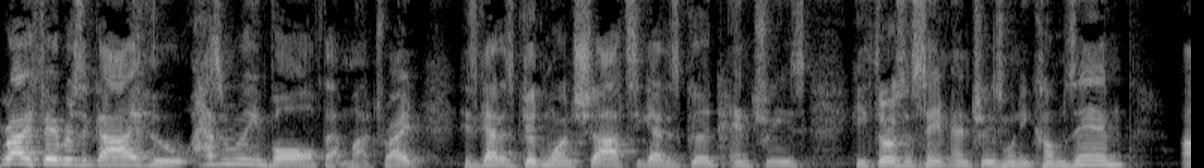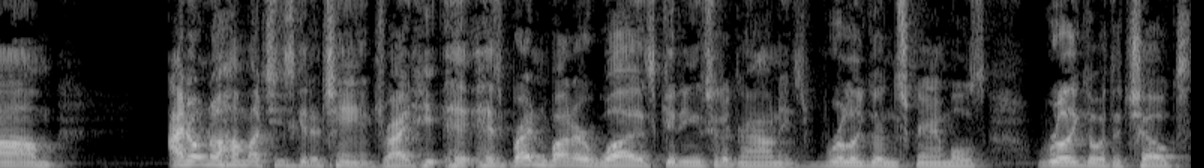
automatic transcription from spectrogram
Urijah Faber's a guy who hasn't really evolved that much, right? He's got his good one shots. He got his good entries. He throws the same entries when he comes in. Um, I don't know how much he's going to change, right? He, his bread and butter was getting you to the ground. He's really good in scrambles, really good with the chokes.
